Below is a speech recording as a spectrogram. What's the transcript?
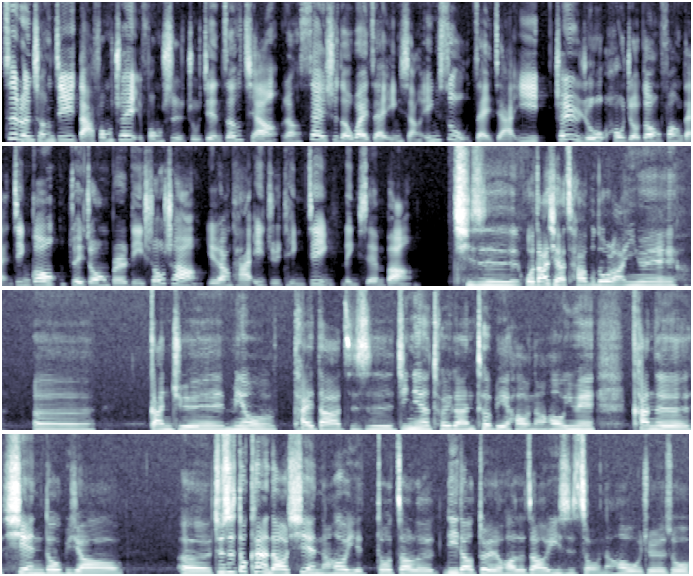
次轮成绩大风吹，风势逐渐增强，让赛事的外在影响因素再加一。陈雨茹后九洞放胆进攻，最终 Birdy 收场，也让他一举挺进领先榜。其实我打起来差不多啦，因为呃感觉没有太大，只是今天的推杆特别好，然后因为看的线都比较呃就是都看得到线，然后也都照了力道对的话都照了意思走，然后我觉得说。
